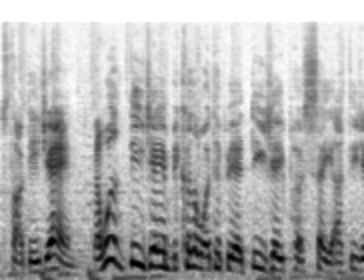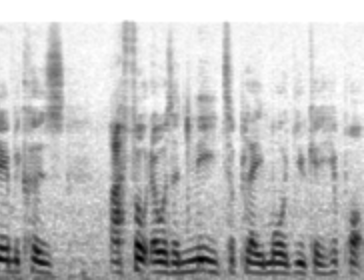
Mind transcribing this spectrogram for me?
start DJing. I wasn't DJing because I wanted to be a DJ per se. I was DJing because I felt there was a need to play more UK hip hop.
